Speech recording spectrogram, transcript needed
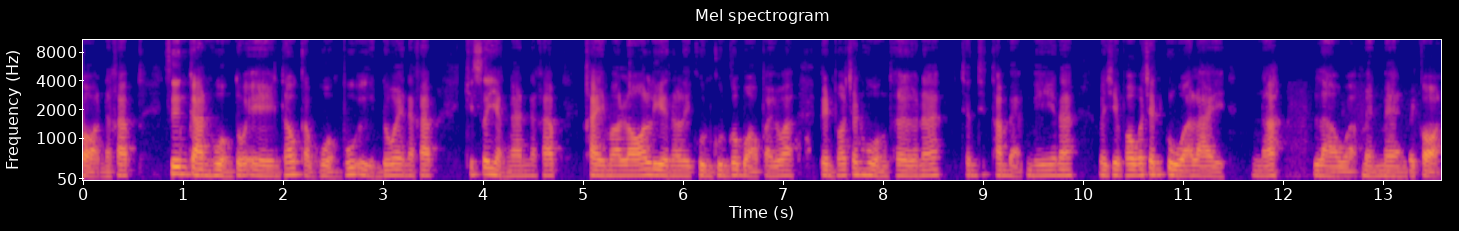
ก่อนนะครับ ซึ่งการห่วงตัวเองเท่ากับห่วงผู้อื่นด้วยนะครับ คิดซะอย่างนั้นนะครับ ใครมาล้อเลียนอะไรคุณคุณก็บอกไปว่า เป็นเพราะฉันห่วงเธอนะ ฉันทำแบบนี้นะ ไม่ใช่เพราะว่าฉันกลัวอะไรนะ เราอะแมนแมนๆไปก่อน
